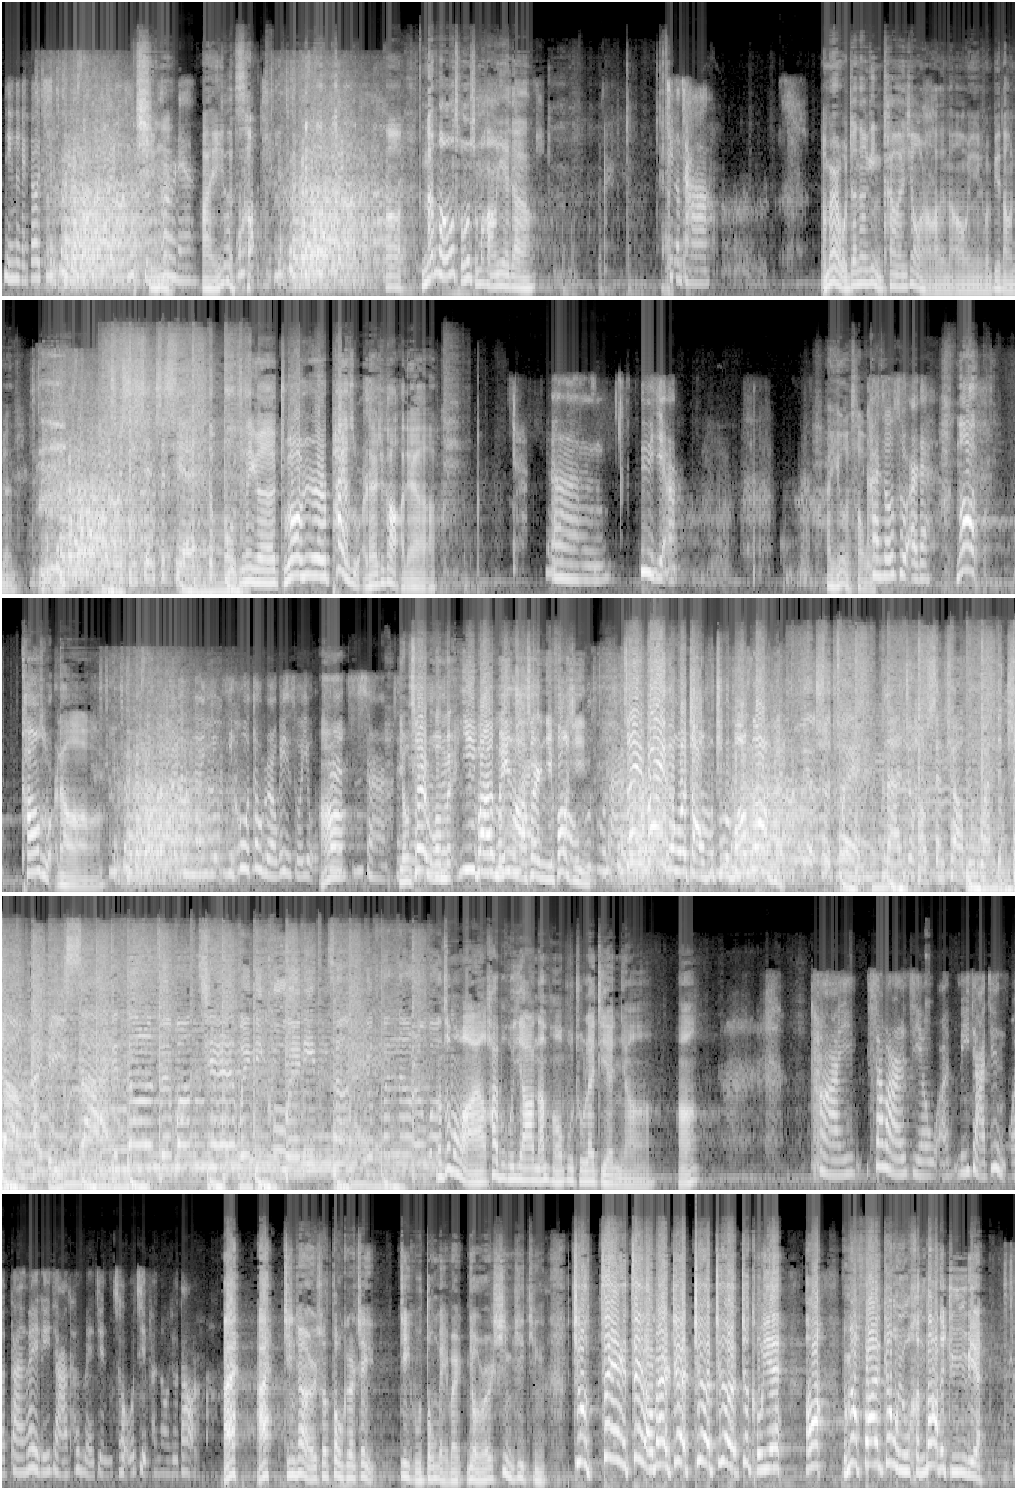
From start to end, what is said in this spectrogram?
你应该叫情人，叫情情人人呢？哎呀我多不好听。啊，你男朋友从事什么行业的？警察，老妹儿，我真的跟你开玩笑啥的呢啊！我跟你说，别当真。没实现之前都不准。那个主要是派出所的，是干啥的呀？嗯，狱警，哎呦我操！看守所的。那看守所的啊，嗯呐，以以后豆哥，我跟你说，有事啊儿吱声。有事儿我没一般没啥事儿，你放心这辈子我找不出忙不浪他。不要撤退，困难就好像跳不完的障碍比赛。跌倒了再往前，为你哭为你疼，有烦恼让那我。这么晚啊还不回家，男朋友不出来接你啊？啊？他下班接我，离家近，我单位离家特别近，走几分钟就到了。哎哎，经常有人说豆哥这这股东北味儿，有人信不信听？就这这老妹儿，这这这这口音啊，有没有发现跟我有很大的区别？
